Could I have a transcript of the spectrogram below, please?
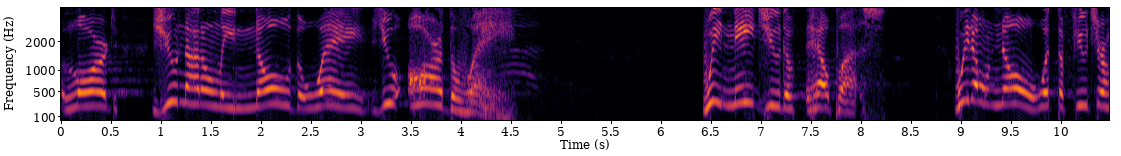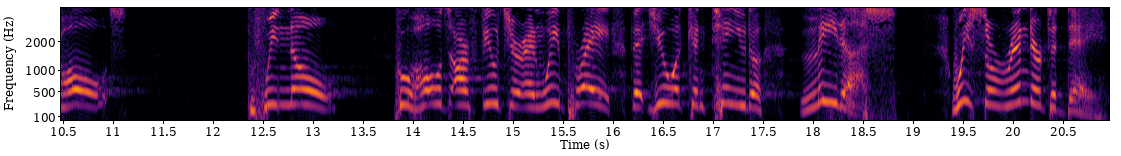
Lord, you not only know the way, you are the way. We need you to help us. We don't know what the future holds, but we know who holds our future, and we pray that you would continue to lead us. We surrender today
